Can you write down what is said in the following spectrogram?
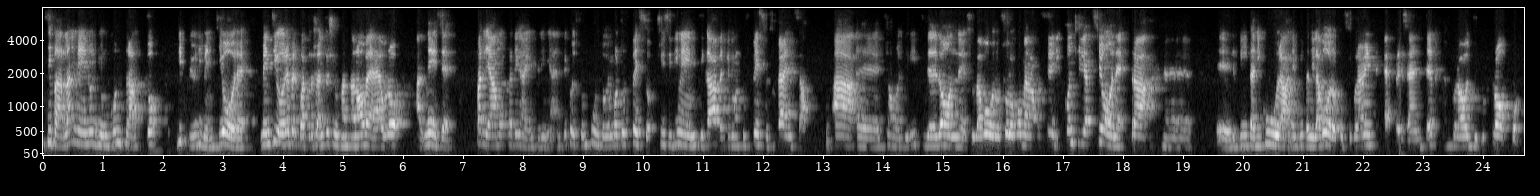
si parla almeno di un contratto di più di 20 ore, 20 ore per 459 euro al mese. Parliamo praticamente di niente. Questo è un punto che molto spesso ci si dimentica perché molto spesso si pensa a, eh, diciamo, ai diritti delle donne sul lavoro solo come una questione di conciliazione tra eh, eh, vita di cura e vita di lavoro che sicuramente è presente, perché ancora oggi purtroppo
